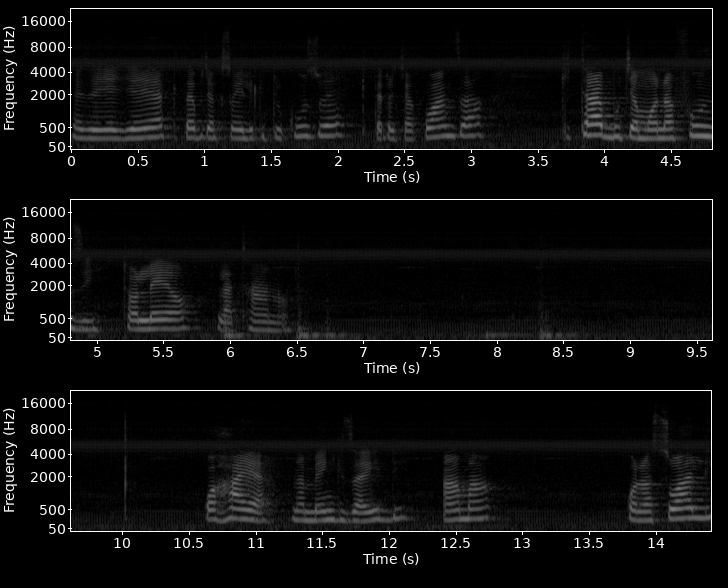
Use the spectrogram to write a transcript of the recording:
narejelea kitabu cha Kiswahili Kitukuzwe, kidato cha kwanza, kitabu cha mwanafunzi toleo la tano. Kwa haya na mengi zaidi, ama kuna swali,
